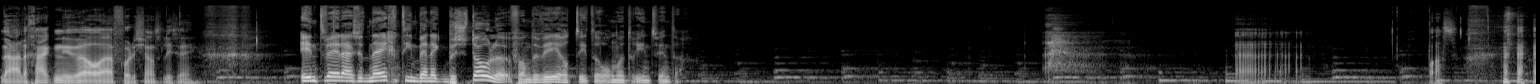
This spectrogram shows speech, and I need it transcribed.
nou, dan ga ik nu wel eh, voor de Champs-Élysées. In 2019 ben ik bestolen van de wereldtitel onder 23. Pas.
